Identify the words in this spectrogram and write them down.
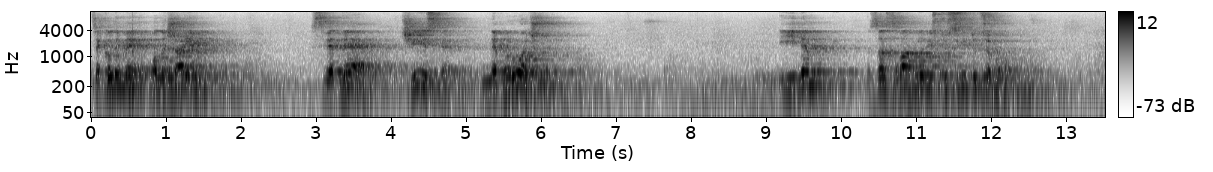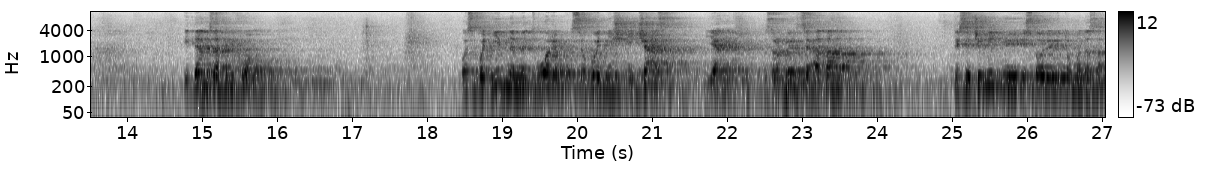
Це коли ми полишаємо святе, чисте, непорочне і йдемо за звабливістю світу цього. Йдемо за гріхом. Ось подібне ми творимо сьогоднішній час, як зробив це Адам тисячолітньою історією тому назад.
